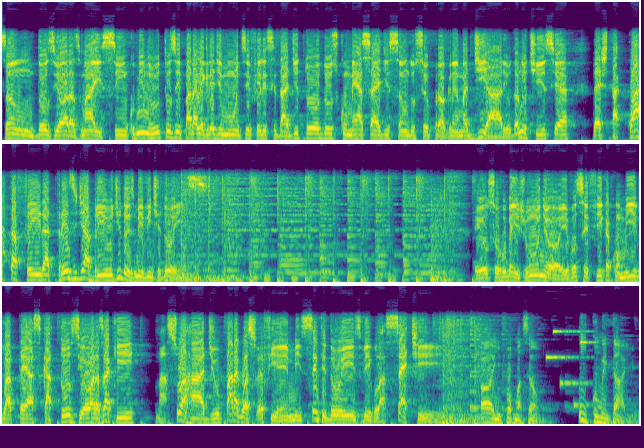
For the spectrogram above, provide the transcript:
São 12 horas mais 5 minutos e para alegria de muitos e felicidade de todos, começa a edição do seu programa Diário da Notícia desta quarta-feira, 13 de abril de 2022. Eu sou Rubem Júnior e você fica comigo até às 14 horas aqui na sua rádio Paraguaçu FM 102,7. A informação, o comentário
